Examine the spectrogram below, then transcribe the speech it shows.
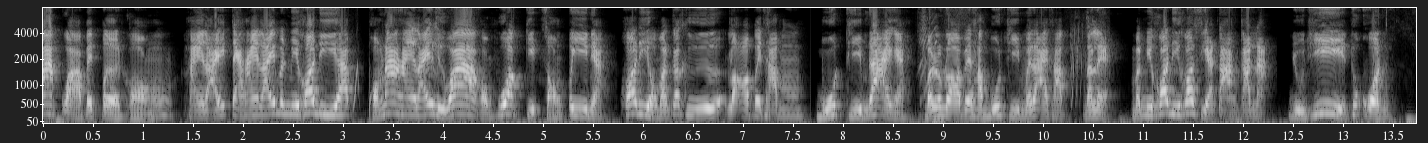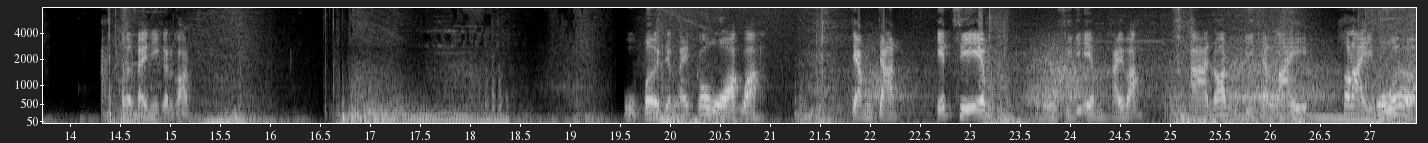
มากกว่าไปเปิดของไฮไลท์แต่ไฮไลท์มันมีข้อดีครับ ของหน้าไฮไลท์หรือว่าของพวกกิจ 2 ปีเนี่ย ข้อดีของมันก็คือเราเอาไปทำบูธทีมได้ไงบอลลงดอไปทำบูธทีมไม่ได้ครับ นั่นแหละ มันมีข้อดีข้อเสียต่างกันอะอยู่ที่ทุกคนอะเปิดใบนี้กันก่อนโอ้เปิดยังไงก็วอล์กว่ะแจมจัด SCM โอ้โห CDM ใครวะอานอนดีแคนไลท์เท่าไหร่โอเวอร์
